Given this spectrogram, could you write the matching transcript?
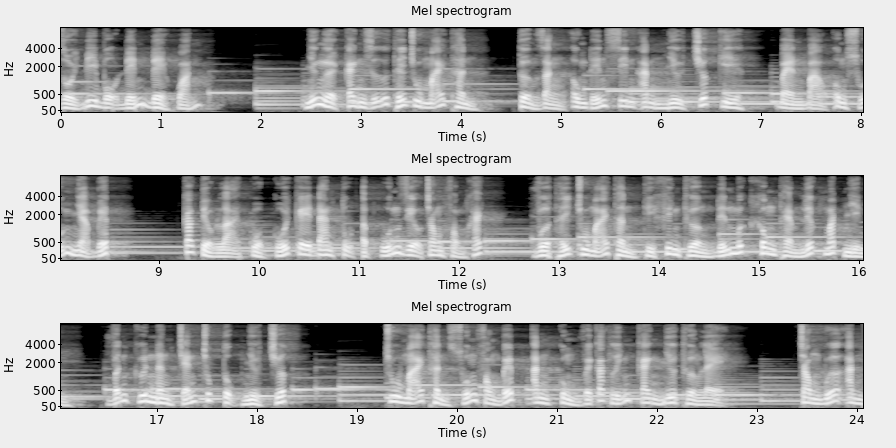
rồi đi bộ đến đề quán. Những người canh giữ thấy Chu Mãi Thần tưởng rằng ông đến xin ăn như trước kia, bèn bảo ông xuống nhà bếp. Các tiểu lại của cối kê đang tụ tập uống rượu trong phòng khách, vừa thấy Chu Mãi Thần thì khinh thường đến mức không thèm liếc mắt nhìn, vẫn cứ nâng chén chúc tụng như trước. Chu Mãi Thần xuống phòng bếp ăn cùng với các lính canh như thường lệ. Trong bữa ăn,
